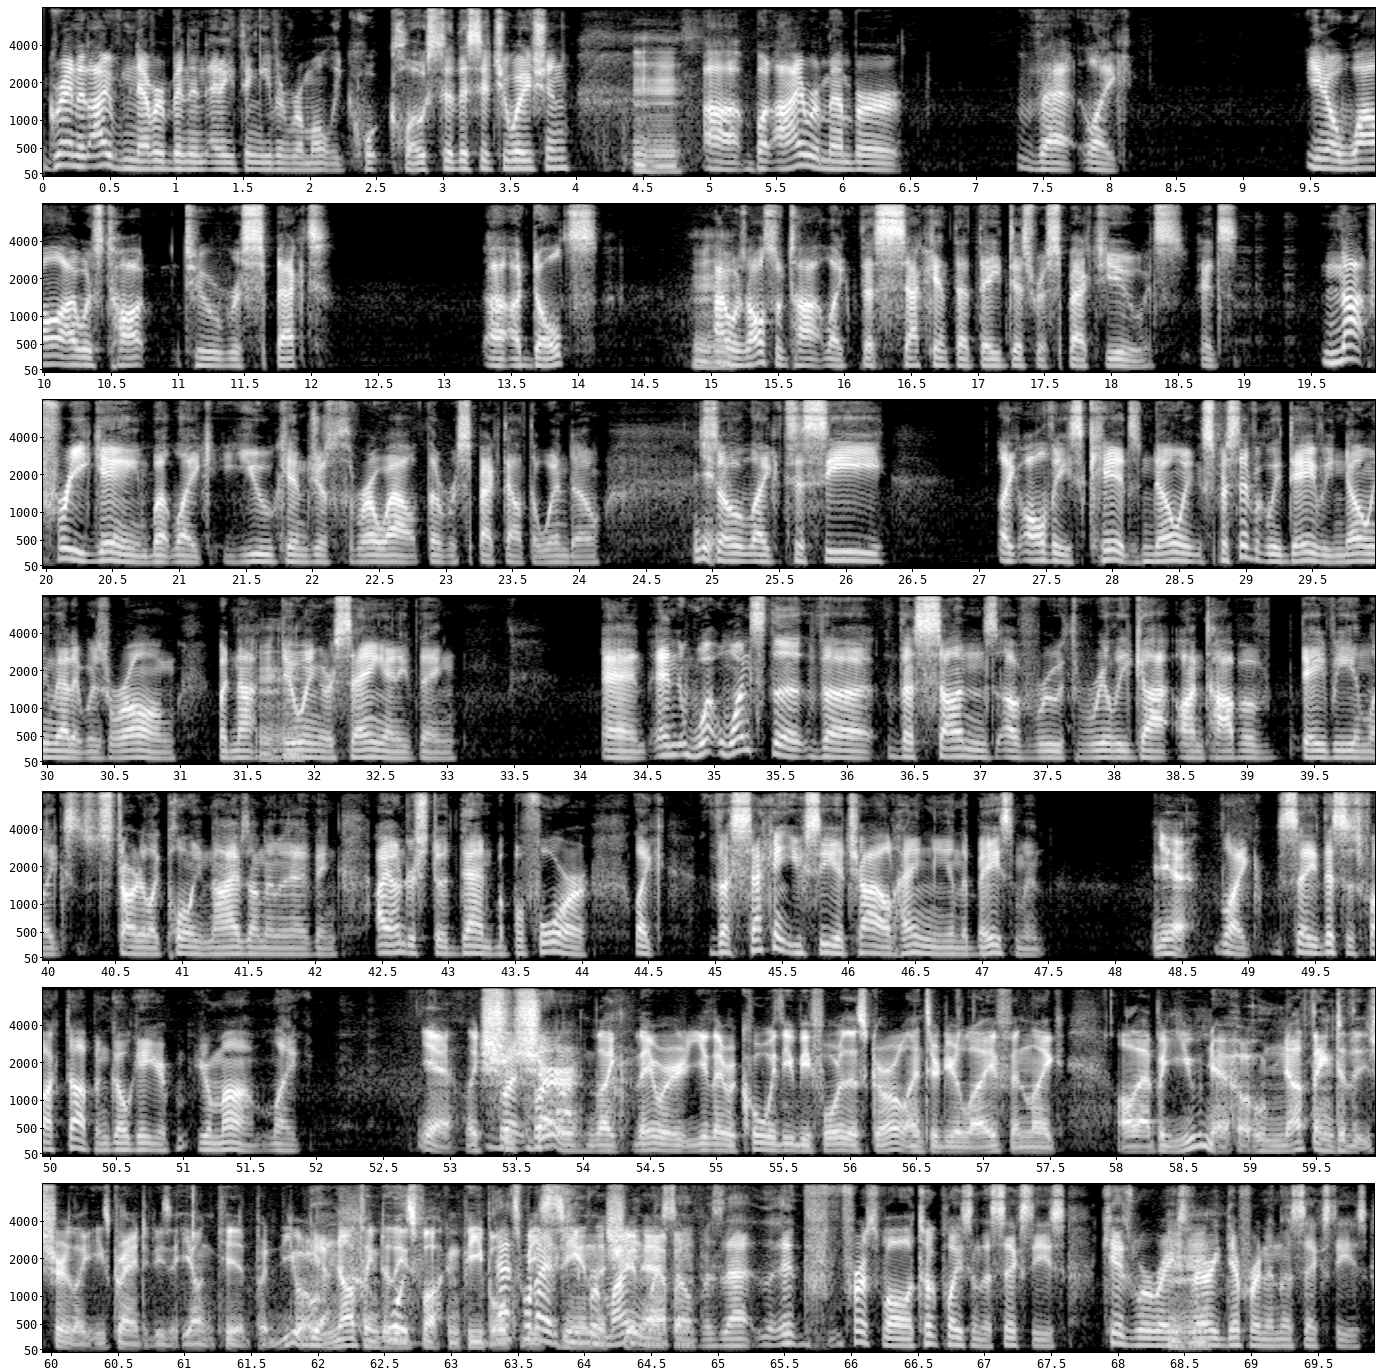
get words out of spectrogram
granted i've never been in anything even remotely qu- close to this situation uh, but i remember that like you know while i was taught to respect uh, adults i mm-hmm. was also taught like the second that they disrespect you it's it's not free game but like you can just throw out the respect out the window. So like to see like all these kids knowing specifically Davy knowing that it was wrong but not mm-hmm. doing or saying anything. And and w- once the the the sons of Ruth really got on top of Davy and like started like pulling knives on him and everything I understood then but before like the second you see a child hanging in the basement yeah, like say this is fucked up and go get your your mom like yeah, like sh- But- but sure, I- like they were you, they were cool with you before this girl entered your life and like all that, but you know nothing to the sure. Like he's granted he's a young kid, but you owe Yeah. nothing to Well, these fucking people That's to what be I to keep seeing this shit happen. myself is that it, first of all, it took place in the '60s. Kids were raised Mm-hmm. very different in the '60s,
